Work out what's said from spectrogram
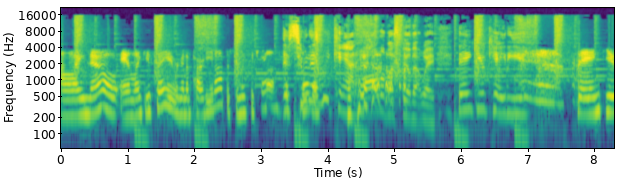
I know, and like you say, we're going to party it up as soon as we can. As soon as we can. All of us feel that way. Thank you, Katie. Thank you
